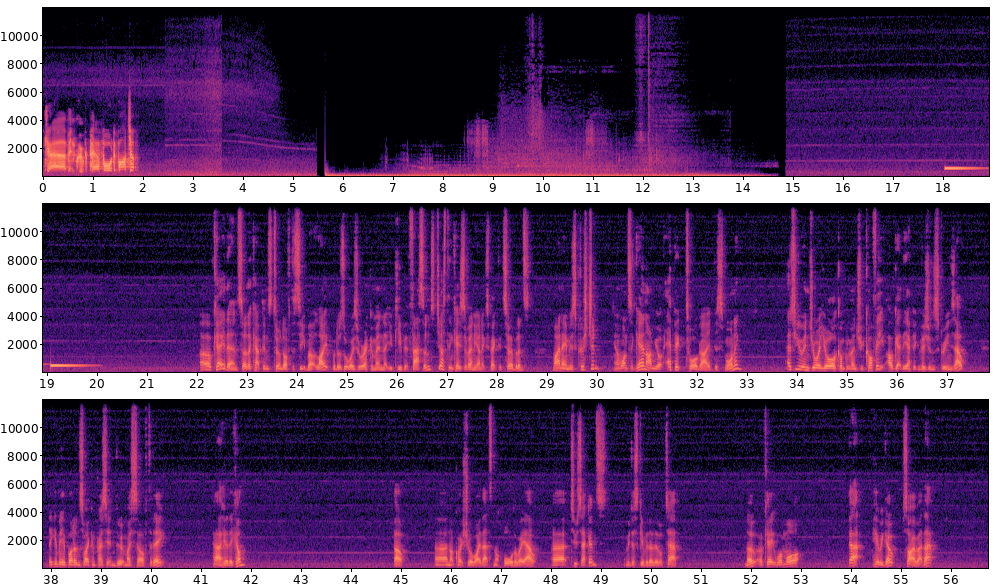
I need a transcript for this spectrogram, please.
Cabin crew prepare for departure. Okay then, so the captain's turned off the seatbelt light, but as always we recommend that you keep it fastened, just in case of any unexpected turbulence. My name is Christian, and once again I'm your epic tour guide this morning. As you enjoy your complimentary coffee, I'll get the Epic Vision screens out. They give me a button so I can press it and do it myself today. Ah, here they come. Oh, uh, not quite sure why that's not all the way out. Uh, two seconds. Let me just give it a little tap. No, okay, one more. Yeah, here we go. Sorry about that.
